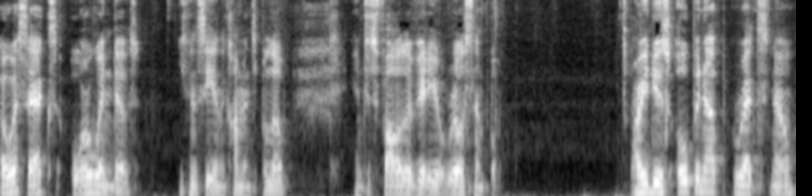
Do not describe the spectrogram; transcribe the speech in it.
OS X or Windows you can see in the comments below. And just follow the video, real simple. All you do is open up Redsn0w.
